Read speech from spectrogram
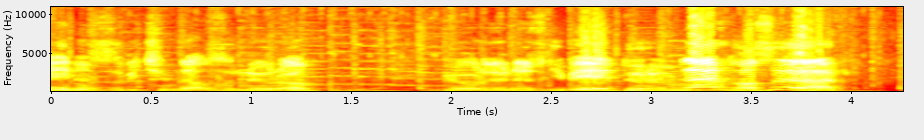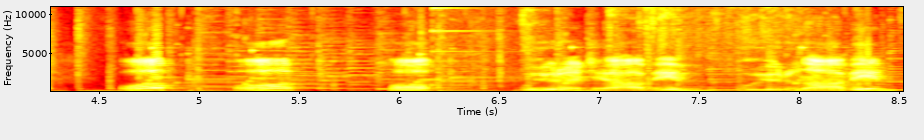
En hızlı biçimde hazırlıyorum. Gördüğünüz gibi dürümler hazır. Hop hop hop. Buyur hacı abim. Buyurun abim.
